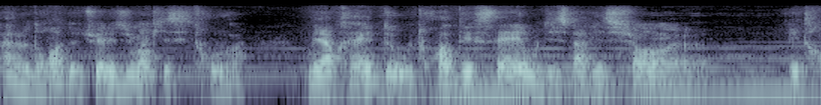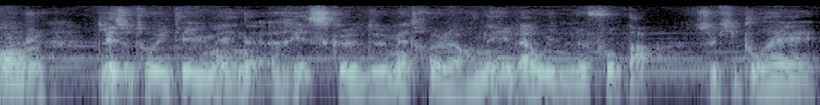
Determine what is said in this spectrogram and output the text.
a le droit de tuer les humains qui s'y trouvent. Mais après deux ou trois décès ou disparitions euh, étranges, les autorités humaines risquent de mettre leur nez là où il ne faut pas, ce qui pourrait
